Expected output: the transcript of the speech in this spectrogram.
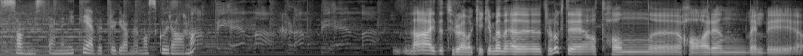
Sangstemmen i TV-programmet Maskorama? Nei, det tror jeg nok ikke. Men jeg tror nok det at han uh, har en veldig ja,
